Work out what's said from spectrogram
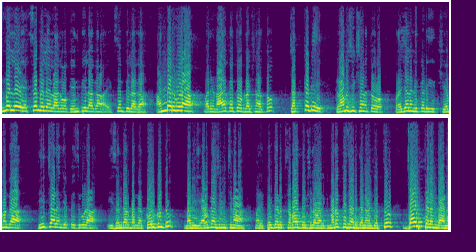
ఎమ్మెల్యే ఎక్స్ఎమ్మెల్యే లాగా ఒక ఎంపీ లాగా ఎక్స్ఎంపీ లాగా అందరు కూడా మరి నాయకత్వ లక్షణాలతో చక్కటి క్రమశిక్షణతో ప్రజలను ఇక్కడికి క్షేమంగా తీర్చాలని చెప్పేసి కూడా ఈ సందర్భంగా కోరుకుంటూ మరి అవకాశం ఇచ్చిన మరి పెద్దలకు సభాధ్యక్షుల వారికి మరొక్కసారి ధన్యవాదాలు చెప్తూ జై తెలంగాణ.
